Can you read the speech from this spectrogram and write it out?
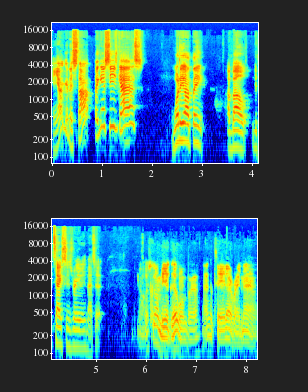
can y'all get a stop against these guys? What do y'all think about the Texans Ravens matchup? Oh, it's gonna be a good one, bro. I can tell you that right now.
